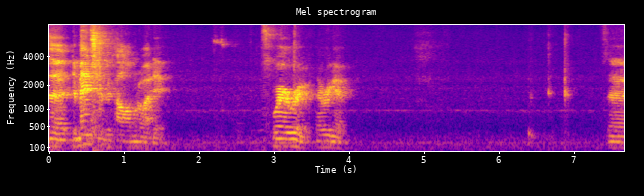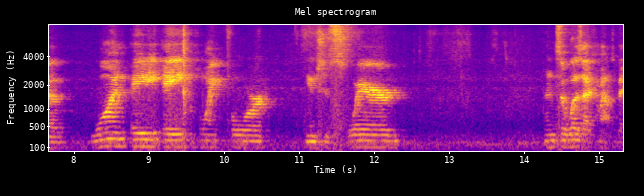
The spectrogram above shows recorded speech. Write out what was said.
the dimension of the column, what do I do? Square root, there we go. So one eighty-eight point four inches squared. And so what does that come out to be?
